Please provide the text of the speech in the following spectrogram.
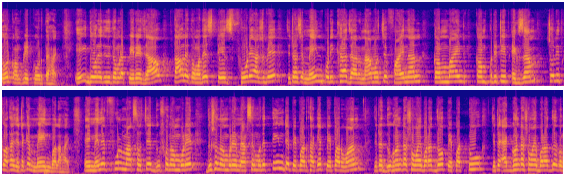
দৌড় কমপ্লিট করতে হয়। এই দৌড়ে যদি তোমরা পেরে যাও, তাহলে তোমাদের স্টেজ ফোরে আসবে, যেটা হচ্ছে মেইন পরীক্ষা, যার নাম হচ্ছে ফাইনাল কম্বাইন্ড কম্পিটিটিভ এক্সাম চলিত কথা যেটাকে মেইন বলা হয়। এই মেনের ফুল মার্কস হচ্ছে দুশো নম্বরের দুশো নম্বরের ম্যাথসের মধ্যে তিনটে পেপার থাকে। পেপার ওয়ান যেটা দু ঘণ্টা সময় বরাদ্দ পেপার টু যেটা এক ঘণ্টা সময় বরাদ্দ, এবং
